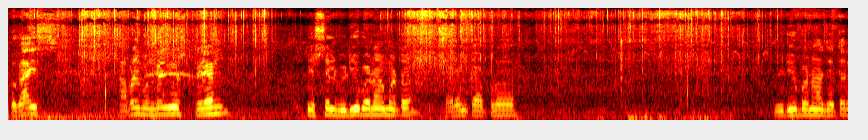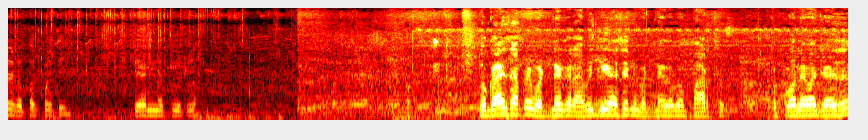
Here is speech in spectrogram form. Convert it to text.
તો ગાઈસ આપણે મંગાવ્યું ટ્રેન સ્પેશિયલ વીડિયો બનાવવા માટે, કારણ કે આપણે વીડિયો બનાવવા જતા રહે રપત પરથી. ટ્રેન નહોતું એટલે. તો ગાઈસ આપણે વડનગર આવી ગયા છે ને, વડનગરમાં પાર્થ કપડો લેવા જાય છે.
